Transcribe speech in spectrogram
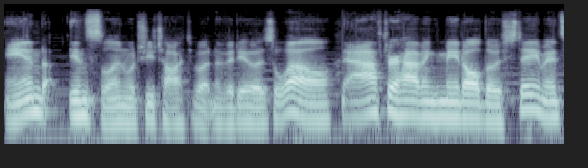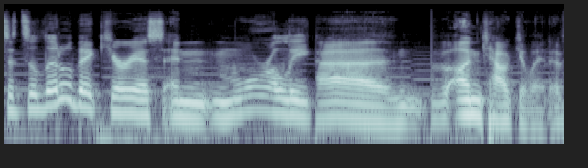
and insulin, which you talked about in a video as well. After having made all those statements, it's a little bit curious and morally uh, uncalculated.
